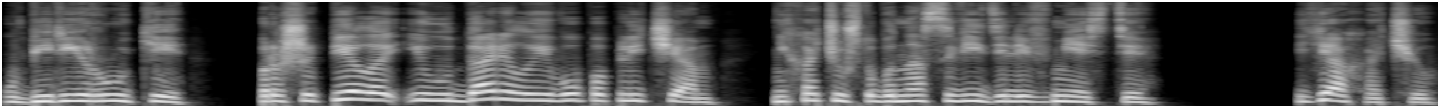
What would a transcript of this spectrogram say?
«Убери руки!» Прошипела и ударила его по плечам. «Не хочу, чтобы нас видели вместе». «Я хочу»,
